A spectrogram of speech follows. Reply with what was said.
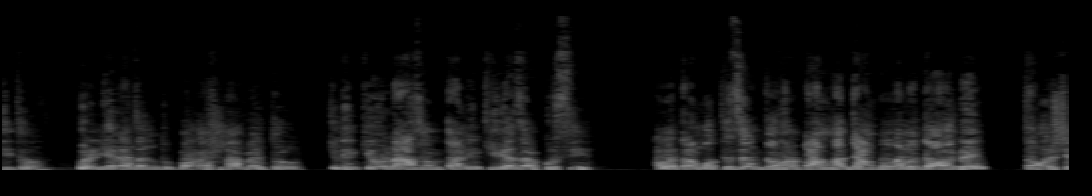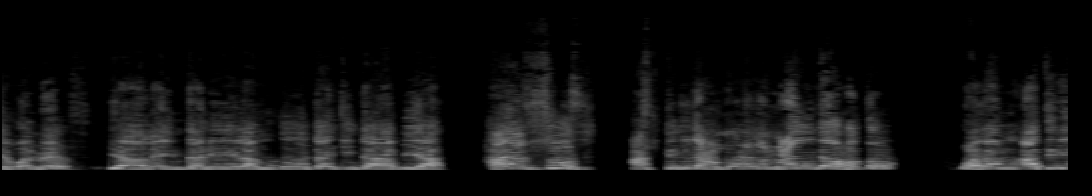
দিত, পরীক্ষার রেজাল্ট প্রকাশ না পাইতো, যদি কেউ না জানতো আমি কি রেজাল্ট করছি? আল্লাহ তাআলা বলতেছেন, যখন বাম হাতে আঙ্গুল দেওয়া হবে, তখন সে বলবে আজকে যদি আমার দেওয়া হতো, ওয়ালাম আদরি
